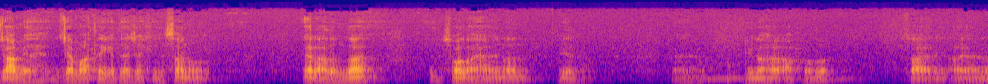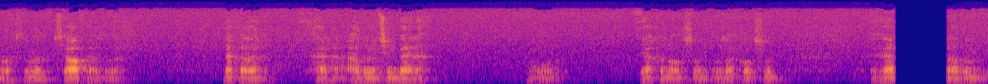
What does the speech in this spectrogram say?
camiye, cemaate gidecek insan o her adımda sol ayağıyla bir e, günahı affolur. Sağ eli ayağını bastığında sevap yazılır. Ne kadar her adım için böyle. Bu yakın olsun, uzak olsun. Her adım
